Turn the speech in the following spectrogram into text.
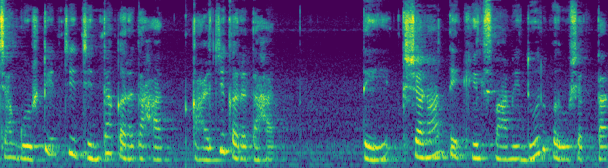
ज्या गोष्टींची चिंता करत आहात काळजी करत आहात ते क्षणात देखील स्वामी दूर करू शकतात.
